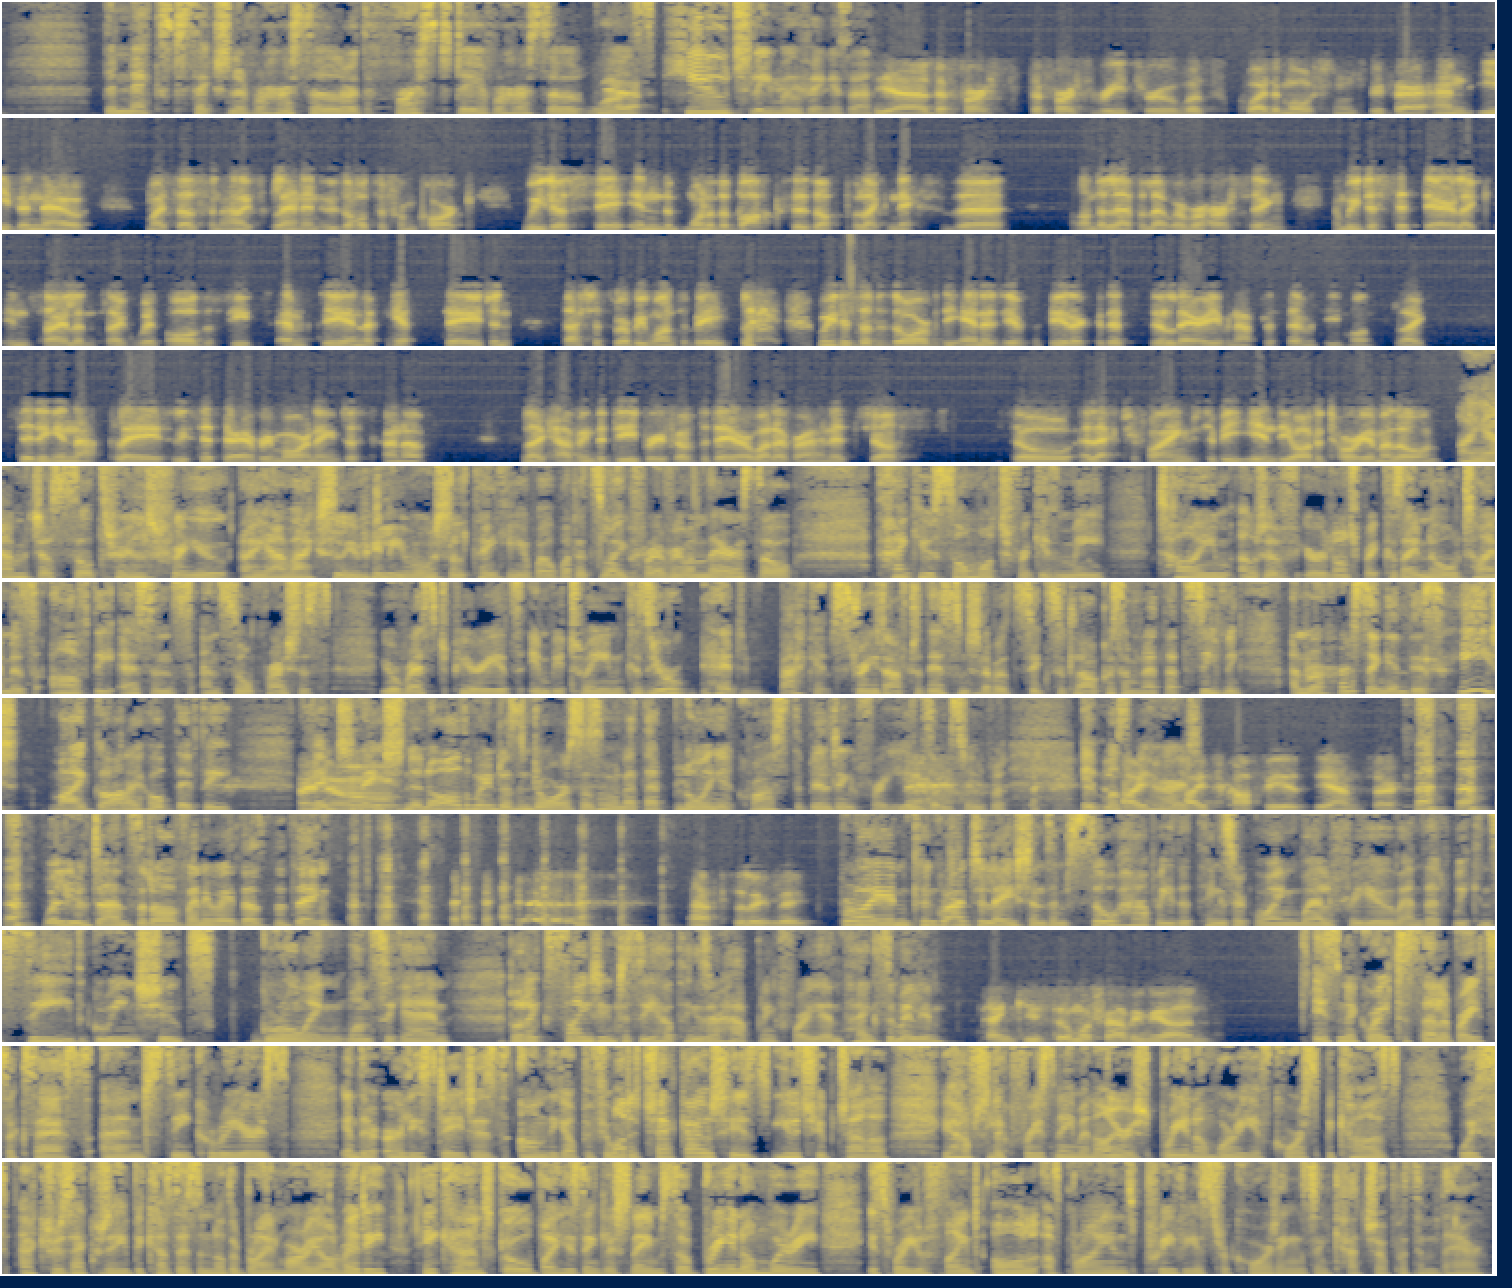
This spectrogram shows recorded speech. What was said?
the next section of rehearsal or the first day of rehearsal was hugely moving as well. Yeah, the first the first read through was quite emotional to be fair, and even now, myself and Alex Glennon, who's also from Cork, we just sit in the, one of the boxes up like next to the on the level that we're rehearsing, and we just sit there like in silence, like with all the seats empty and looking at the stage, and that's just where we want to be. we just absorb the energy of the theatre because it's still there even after 17 months. Like sitting in that place, we sit there every morning, just kind of like having the debrief of the day or whatever, and it's just so electrifying to be in the auditorium alone. I am just so thrilled for you. I am actually really emotional thinking about what it's like for everyone there. So thank you so much for giving me time out of your lunch break because I know time is of the essence and so precious, your rest periods in between because you're heading back at- straight after this until about six o'clock or something like that this evening and rehearsing in this heat. My God, I hope they've the I know. ventilation and all the windows and doors or something like that blowing across the building for you at some stage, but it must be hard. Iced coffee is the answer. Well, you'll dance it off anyway. That's the thing. Absolutely. Brian, congratulations. I'm so happy that things are going well for you and that we can see the green shoots growing once again. But exciting to see how things are happening for you. And thanks a million. Thank you so much for having me on. Isn't it great to celebrate success and see careers in their early stages on the up? If you want to check out his YouTube channel, you have to look for his name in Irish, Brian O Muirí, of course, because with Actors Equity, because there's another Brian Murray already, he can't go by his English name. So Brian O Muirí is where you'll find all of Brian's previous recordings and catch up with him there.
